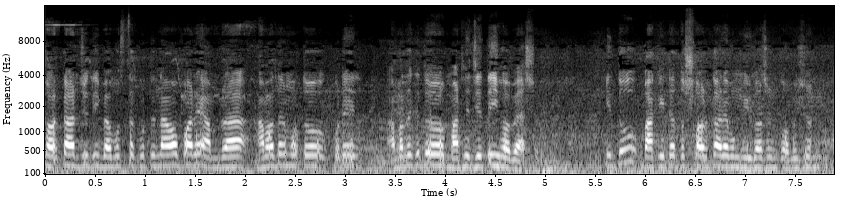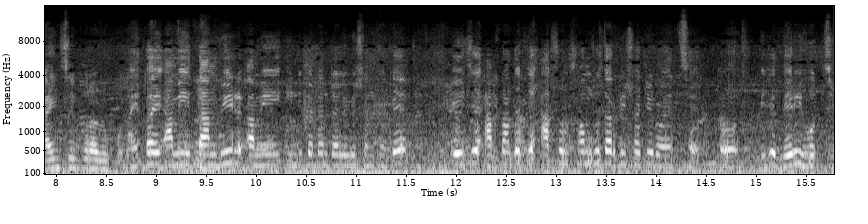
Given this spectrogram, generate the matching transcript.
সরকার যদি ব্যবস্থা করতে নাও পারে, আমরা আমাদের মতো করে আমাদেরকে তো মাঠে যেতেই হবে আসলে। কিন্তু বাকিটা তো সরকার এবং নির্বাচন কমিশন আইন শৃঙ্খলার উপর আমি তানভীর, আমি ইন্ডিপেন্ডেন্ট টেলিভিশন থেকে এই যে আপনাদের যে আসল সমঝোতার বিষয়টি রয়েছে তো এই যে দেরি হচ্ছে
